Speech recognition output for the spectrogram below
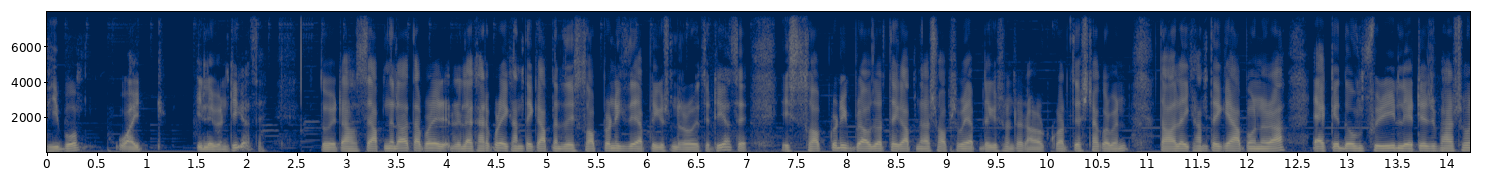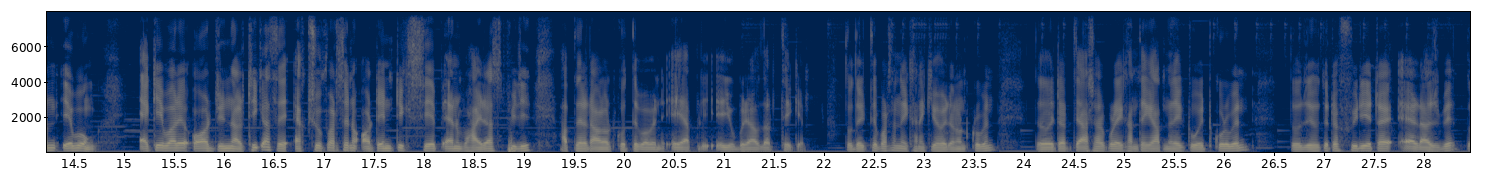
ভিভো ওয়াইট ইলেভেন ঠিক আছে? তো এটা হচ্ছে আপনারা তারপরে লেখার পরে এখান থেকে আপনাদের এই সফটনিক যে অ্যাপ্লিকেশনটা রয়েছে, ঠিক আছে? এই সফটনিক ব্রাউজার থেকে আপনারা সবসময় অ্যাপ্লিকেশনটা ডাউনলোড করার চেষ্টা করবেন। তাহলে এখান থেকে আপনারা একদম ফ্রি লেটেস্ট ভার্সন এবং একেবারে অরিজিনাল ঠিক আছে? একশো percent authentic safe and virus free আপনারা ডাউনলোড করতে পারবেন এই অ্যাপ্লি এই ব্রাউজার থেকে। তো দেখতে পাচ্ছেন এখানে কীভাবে ডাউনলোড করবেন? তো এটাতে আসার পরে এখান থেকে আপনারা একটু ওয়েট করবেন। তো যেহেতু এটা ফ্রি এটা অ্যাড আসবে, তো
